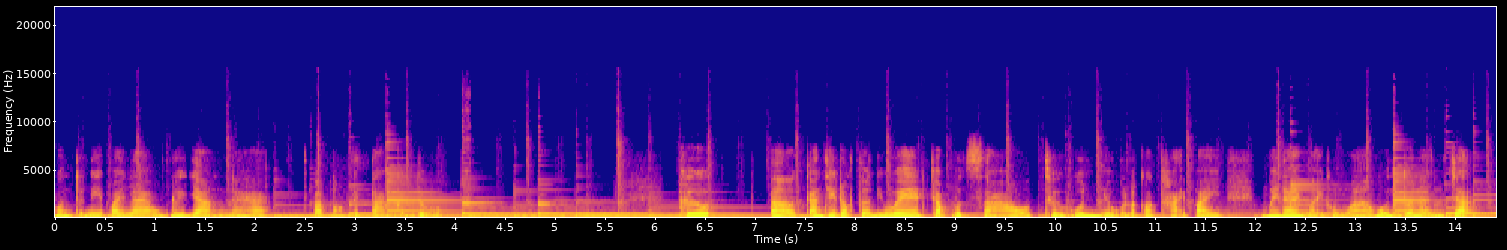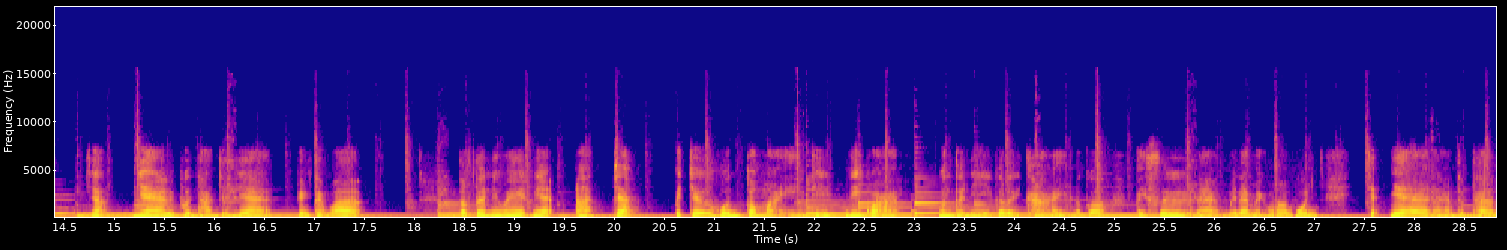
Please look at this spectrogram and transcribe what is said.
หุ้นตัวนี้ไปแล้วหรือยังนะคะก็ลองติดตามกันดู คืออการที่ดรนิเวศกับบุตรสาวถือหุ้นอยู่แล้วก็ขายไป ไม่ได้หมายความว่าหุ้นตัวนั้นจะจะแย่หรือพื้นฐานจะแย่ เพียงแต่ว่าดรนิเวศเนี่ยอาจจะไปเจอหุ้นตัวใหม่ที่ดีกว่า หุ้นตัวนี้ก็เลยขายแล้วก็ไปซื้อนะไม่ได้หมายความว่าหุ้นจะแย่นะทุกท่าน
